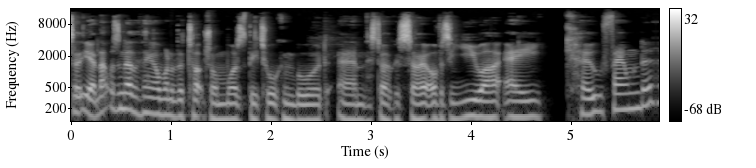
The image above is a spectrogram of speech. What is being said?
So yeah, that was another thing I wanted to touch on was the Talking Board um, Historical Society. Obviously, you are a co-founder.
